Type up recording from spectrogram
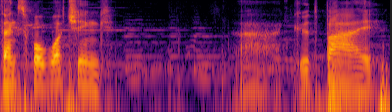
thanks for watching. Uh, goodbye.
